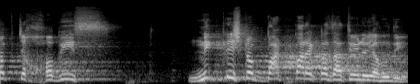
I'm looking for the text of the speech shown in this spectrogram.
সবচেয়ে হবিস নিকৃষ্ট বাটপার একটা জাতি হইল ইয়াহুদি।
